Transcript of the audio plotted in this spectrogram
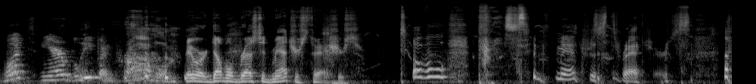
What your bleeping problem? They were double-breasted mattress thrashers. Double breasted mattress thrashers.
